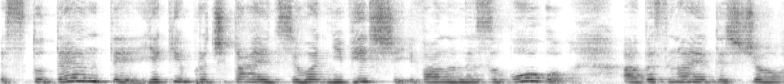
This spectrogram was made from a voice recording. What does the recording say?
студенти, які прочитають сьогодні вірші Івана Незового, а ви знаєте, що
